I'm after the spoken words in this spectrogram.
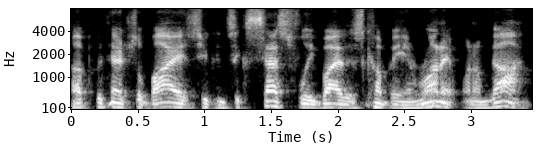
of potential buyers who can successfully buy this company and run it when I'm gone.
